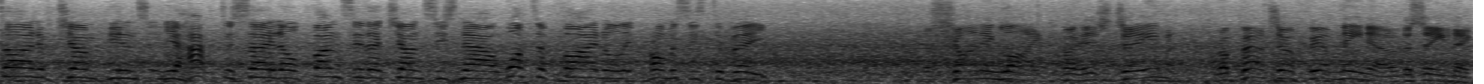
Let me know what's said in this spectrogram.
sign of champions, and you have to say they'll fancy their chances now. What a final it promises to be. A shining light for his team, Roberto Firmino this evening.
